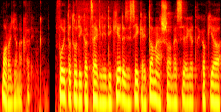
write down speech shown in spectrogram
maradjanak velünk. Folytatódik a Ceglédi kérdezi, Székely Tamással beszélgetek, aki a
